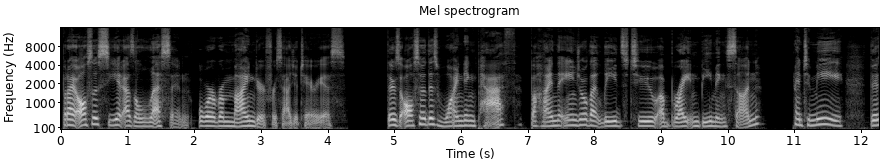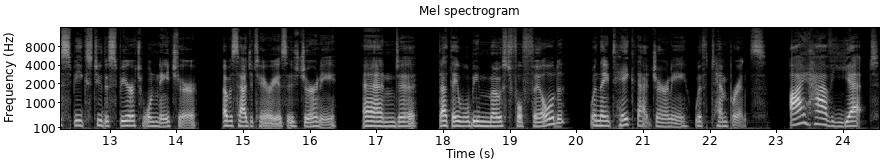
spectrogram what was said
but I also see it as a lesson or a reminder for Sagittarius. There's also this winding path behind the angel that leads to a bright and beaming sun. And to me, this speaks to the spiritual nature of a Sagittarius's journey and uh, that they will be most fulfilled when they take that journey with temperance. I have yet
